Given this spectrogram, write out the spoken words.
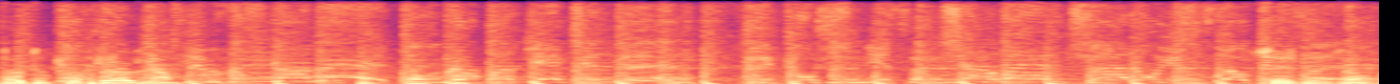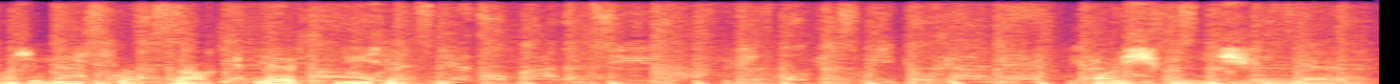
do dupy program. Czyżby zauważył lisa? Tak, jest lis. O, świnie, świnie.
